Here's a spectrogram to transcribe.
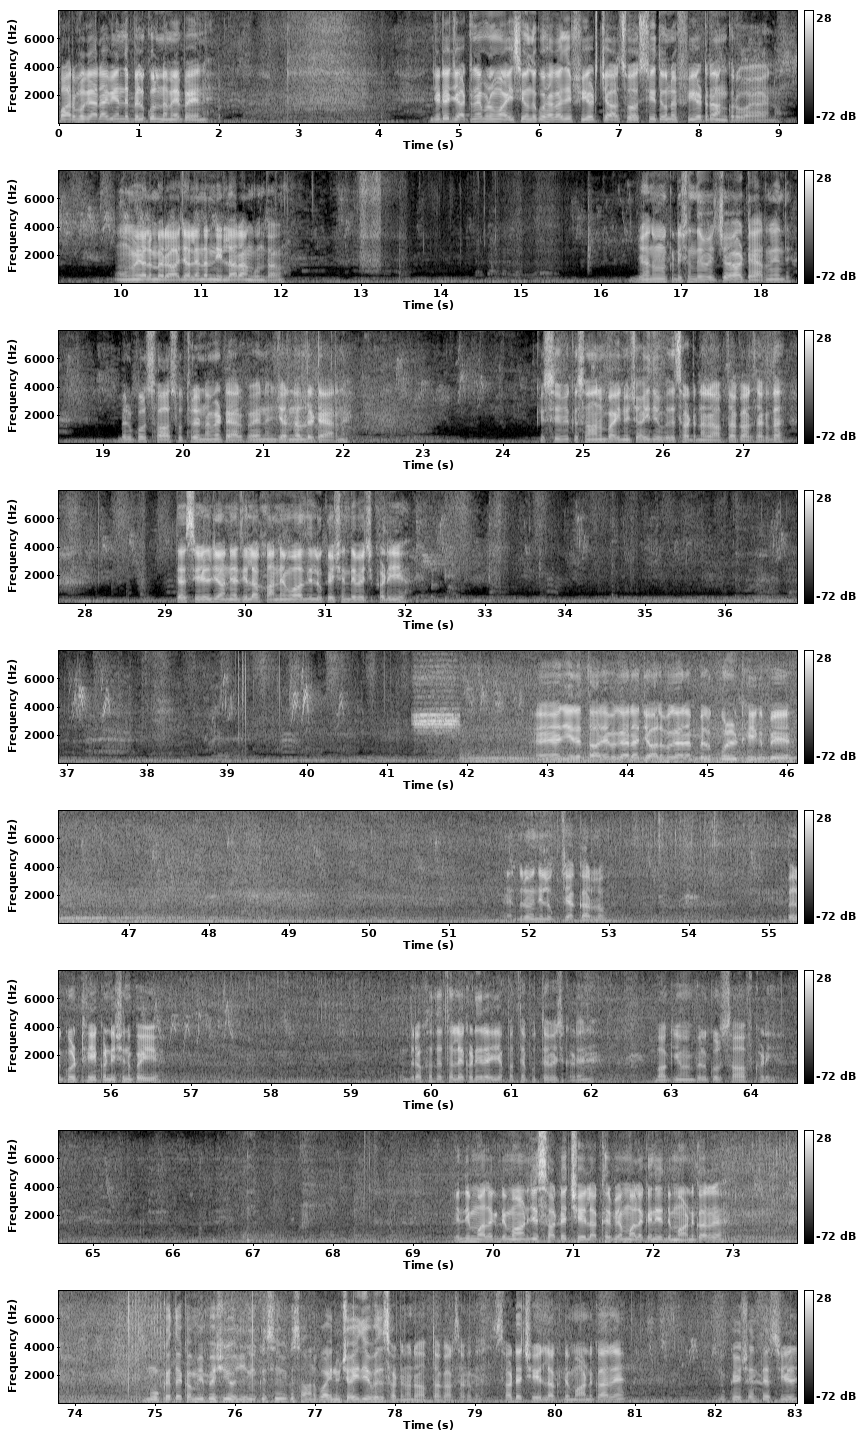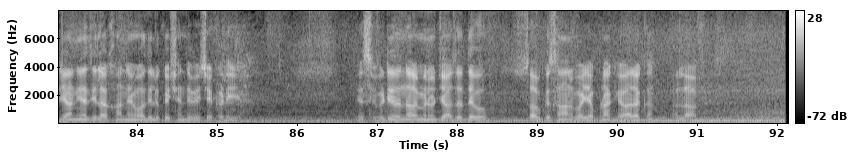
ਪਰ ਵਗੈਰਾ ਵੀ ਇਹਦੇ ਬਿਲਕੁਲ ਨਵੇਂ ਪਏ ਨੇ। ਜਿਹੜੇ ਜੱਟ ਨੇ ਬਣਵਾਈ ਸੀ, ਉਹਦੇ ਕੋਲ ਹੈਗਾ ਸੀ ਫੀਟ 480 ਤੇ ਉਹਨੇ ਫੀਟ ਰੰਗ ਕਰਵਾਇਆ ਇਹਨੂੰ। ਉਵੇਂ ਵਾਲ ਮਿਰਾਜ ਵਾਲਿਆਂ ਦਾ ਨੀਲਾ ਰੰਗ ਹੁੰਦਾ ਜਨਮ ਕੰਡੀਸ਼ਨ ਦੇ ਵਿੱਚ ਆ, ਟਾਇਰ ਨੇ ਇਹਦੇ। ਬਿਲਕੁਲ ਸਾਫ਼ ਸੁਥਰੇ ਨਵੇਂ ਟਾਇਰ ਪਏ ਨੇ, ਜਰਨਲ ਦੇ ਟਾਇਰ ਨੇ। ਕਿਸੇ ਵੀ ਕਿਸਾਨ ਭਾਈ ਨੂੰ ਚਾਹੀਦੀ ਹੋਵੇ ਤਾਂ ਸਾਡੇ ਨਾਲ ਰਾਬਤਾ ਕਰ ਸਕਦਾ ਤਹਿਸੀਲ ਜਾਨਿਆ ਜ਼ਿਲ੍ਹਾ ਖਾਨੇਵਾਲ ਦੀ ਲੋਕੇਸ਼ਨ ਦੇ ਵਿੱਚ ਖੜੀ ਹੈ। ਇਹ ਜੀ ਇਹਦੇ ਤਾਰੇ ਵਗੈਰਾ, ਜਾਲ ਵਗੈਰਾ ਬਿਲਕੁਲ ਠੀਕ ਪਏ ਇਧਰੋਂ ਇਹਦੀ ਲੁੱਕ ਚੈੱਕ ਕਰ ਲਓ। ਬਿਲਕੁਲ ਠੀਕ ਕੰਡੀਸ਼ਨ ਪਈ ਹੈ। ਦਰਖਤ ਦੇ ਥੱਲੇ ਖੜੀ ਰਹੀ ਹੈ, ਪੱਤੇ ਪੁੱਤੇ ਵਿੱਚ ਖੜੇ ਨੇ। ਬਾਕੀ ਉਹ ਬਿਲਕੁਲ ਸਾਫ਼ ਖੜੀ ਹੈ। ਇਹਦੀ ਮਾਲਕ ਡਿਮਾਂਡ ਜੀ 6.5 ਲੱਖ ਰੁਪਏ ਮਾਲਕ ਇਹਦੀ ਡਿਮਾਂਡ ਕਰ ਰਿਹਾ ਮੌਕੇ ਤੇ ਕਮੀ ਪੇਸ਼ੀ ਹੋ ਜਾਏਗੀ, ਕਿਸੇ ਵੀ ਕਿਸਾਨ ਭਾਈ ਨੂੰ ਚਾਹੀਦੀ ਹੋਵੇ ਤਾਂ ਸਾਡੇ ਨਾਲ ਰਾਬਤਾ ਕਰ ਸਕਦਾ 6.5 ਲੱਖ ਡਿਮਾਂਡ ਕਰ ਰਹੇ ਲੋਕੇਸ਼ਨ ਤੇ ਸੀਲ ਜਾਨੀਆਂ ਜ਼ਿਲ੍ਹਾ ਖਾਨੇਵਾਲ ਦੀ ਲੋਕੇਸ਼ਨ ਦੇ ਵਿੱਚ ਖੜੀ ਹੈ। ਇਸ ਵੀਡੀਓ ਦੇ ਨਾਲ ਮੈਨੂੰ ਇਜਾਜ਼ਤ ਦਿਓ। ਸਭ ਕਿਸਾਨ ਭਾਈ ਆਪਣਾ ਖਿਆਲ ਰੱਖਣ। ਅੱਲਾ ਹਾਫਿਜ਼।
